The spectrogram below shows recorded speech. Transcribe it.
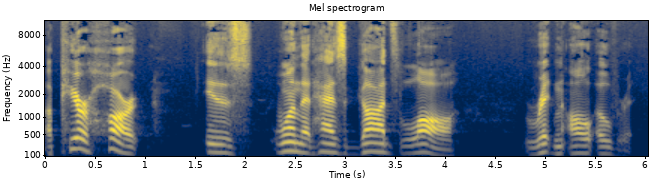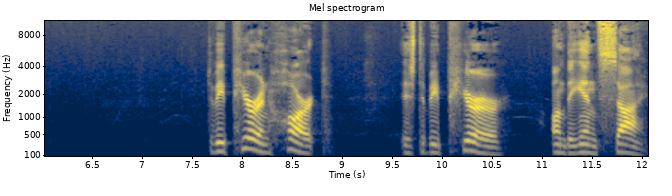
A pure heart is one that has God's law written all over it. To be pure in heart is to be pure on the inside.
